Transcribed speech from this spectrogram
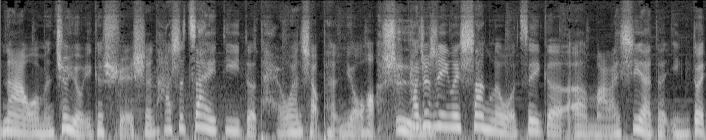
那我们就有一个学生，他是在地的台湾小朋友哈，是。他就是因为上了我这个呃马来西亚的营队，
